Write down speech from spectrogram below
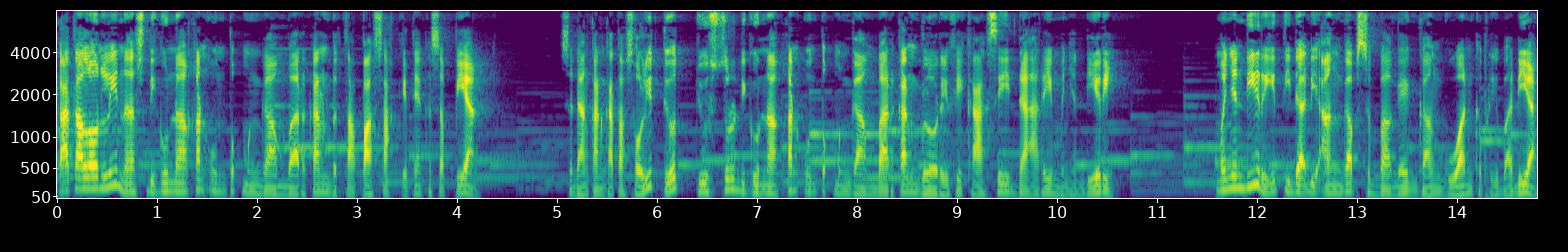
Kata loneliness digunakan untuk menggambarkan betapa sakitnya kesepian. Sedangkan kata solitude justru digunakan untuk menggambarkan glorifikasi dari menyendiri. Menyendiri tidak dianggap sebagai gangguan kepribadian,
